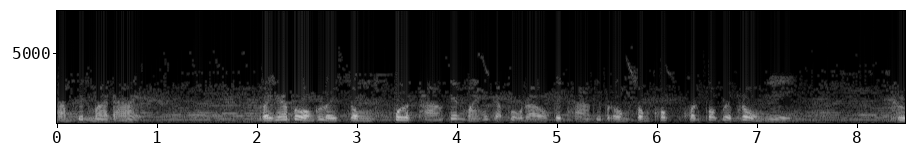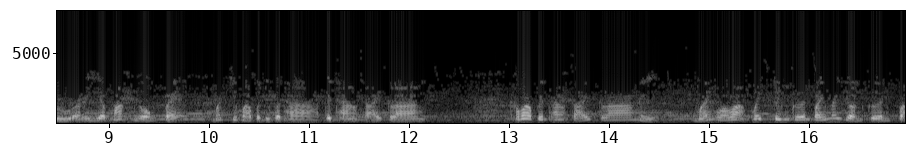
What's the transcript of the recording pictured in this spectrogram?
ธรรมขึ้นมาได้ เพราะฉะนั้นพระองค์ก็เลยทรงเปิดทางเส้นใหม่ให้กับพวกเราเป็นทางที่พระองค์ทรงคบค้นพบด้วยพระองค์เอง คืออริยมรรคองแปดมัชฌิมาปฏิปทาเป็นทางสายกลางคำว่าเป็นทางสายกลางนี่ หมายความว่าไม่ตึงเกินไปไม่หย่อนเกินไป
